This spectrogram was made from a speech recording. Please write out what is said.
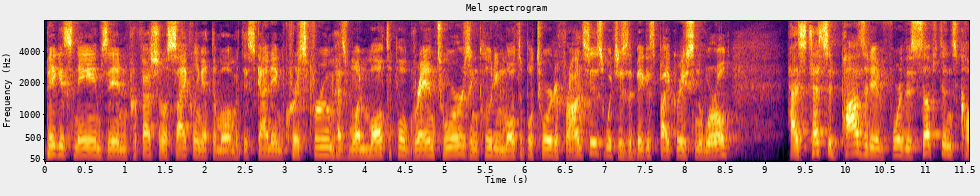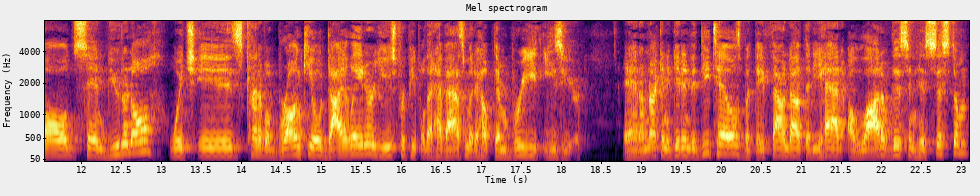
biggest names in professional cycling at the moment, this guy named Chris Froome, has won multiple Grand Tours, including multiple Tour de France's, which is the biggest bike race in the world has tested positive for this substance called salbutamol, which is kind of a bronchodilator used for people that have asthma to help them breathe easier. And I'm not going to get into details, but they found out that he had a lot of this in his system.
